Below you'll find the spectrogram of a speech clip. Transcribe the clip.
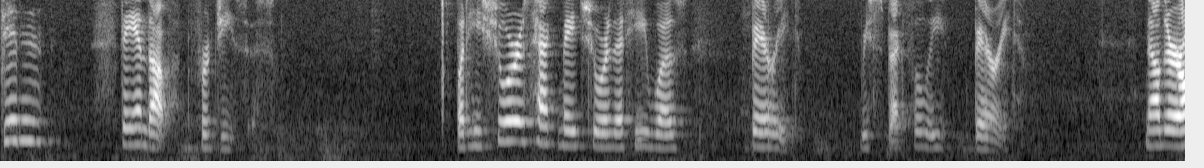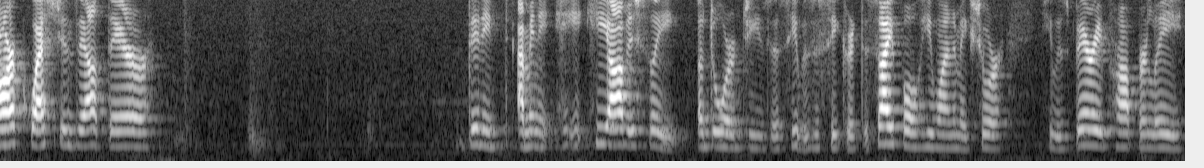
didn't stand up for Jesus. But he sure as heck made sure that he was buried, respectfully buried. Now, there are questions out there. Did he, I mean, he, he obviously adored Jesus. He was a secret disciple. He wanted to make sure he was buried properly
